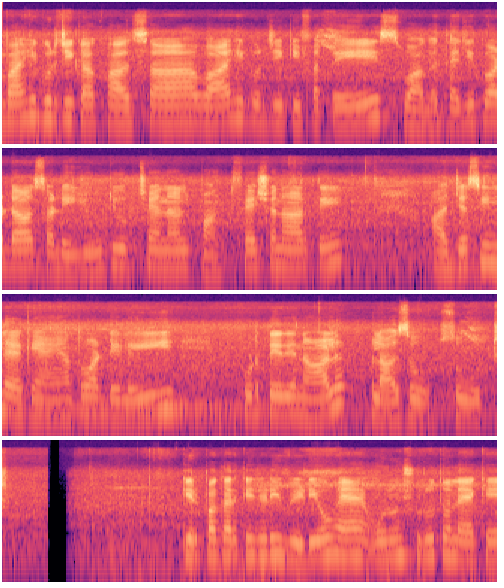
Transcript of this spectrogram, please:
ਵਾਹਿਗੁਰੂ ਜੀ ਕਾ ਖਾਲਸਾ, ਵਾਹਿਗੁਰੂ ਜੀ ਕੀ ਫਤਿਹ। ਸਵਾਗਤ ਹੈ ਜੀ ਤੁਹਾਡਾ ਸਾਡੇ YouTube ਚੈਨਲ ਪੰਥ ਫੈਸ਼ਨ ਆਰ ਤੇ। ਅੱਜ ਅਸੀਂ ਲੈ ਕੇ ਆਏ ਹਾਂ ਤੁਹਾਡੇ ਲਈ ਕੁੜਤੇ ਦੇ ਨਾਲ ਪਲਾਜ਼ੋ ਸੂਟ। ਕਿਰਪਾ ਕਰਕੇ ਜਿਹੜੀ ਵੀਡੀਓ ਹੈ ਉਹਨੂੰ ਸ਼ੁਰੂ ਤੋਂ ਲੈ ਕੇ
